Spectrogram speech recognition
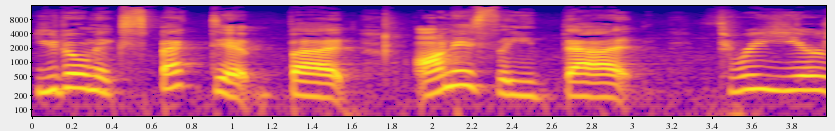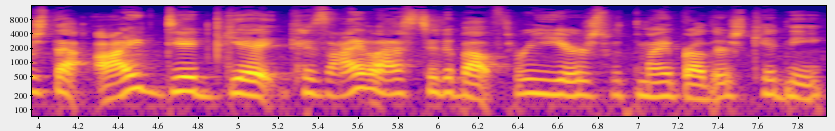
you don't expect it. But honestly, that three years that I did get, because I lasted about three years with my brother's kidney,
